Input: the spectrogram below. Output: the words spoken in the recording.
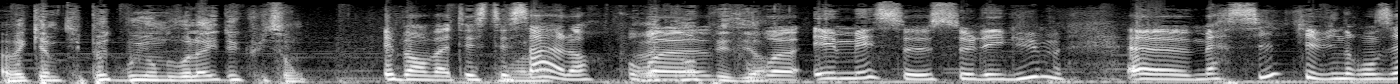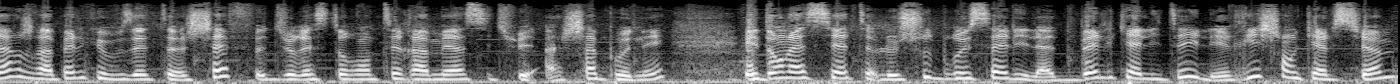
avec un petit peu de bouillon de volaille de cuisson. Eh ben on va tester Voilà. ça alors pour, euh, pour, euh, aimer ce, ce légume. Euh, merci Kevin Ronzière. Je rappelle que vous êtes chef du restaurant Terramea situé à Chaponnet. Et dans l'assiette, le chou de Bruxelles, il a de belles qualités, il est riche en calcium,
